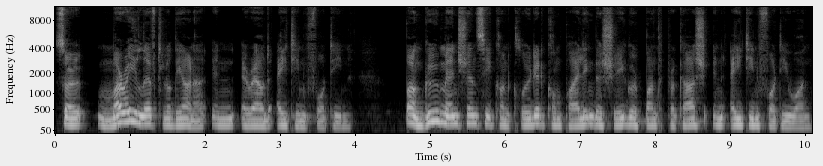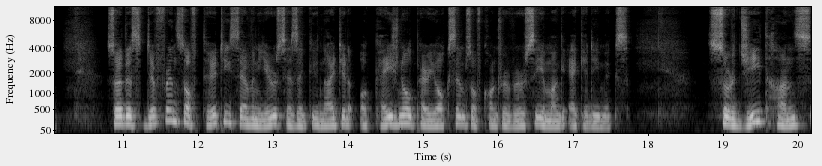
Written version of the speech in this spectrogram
So, Murray left Ludhiana in around 1814. Bhangu mentions he concluded compiling the Shri Gurpanth Prakash in 1841. So, this difference of 37 years has ignited occasional paroxysms of controversy among academics. Surjit Hans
